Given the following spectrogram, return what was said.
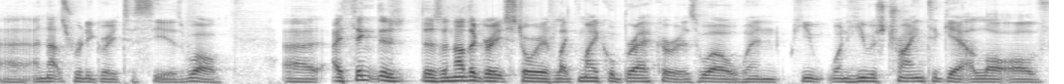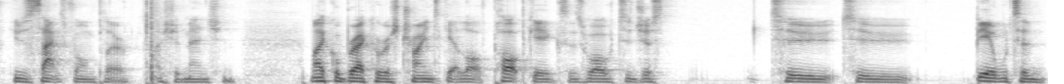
uh, and that's really great to see as well. Uh, I think there's there's another great story of like Michael Brecker as well when he when he was trying to get a lot of he was a saxophone player I should mention. Michael Brecker was trying to get a lot of pop gigs as well to just to to be able to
